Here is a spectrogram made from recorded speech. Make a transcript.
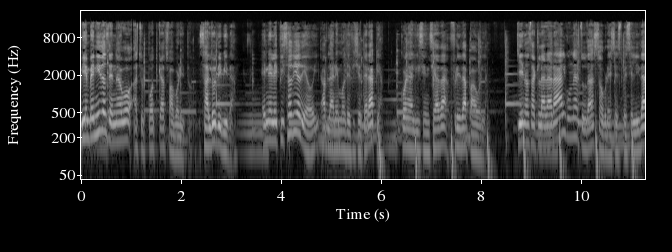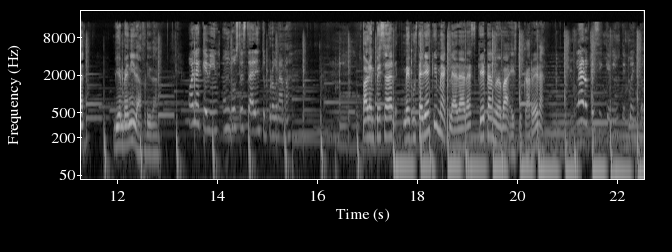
Bienvenidos de nuevo a su podcast favorito, Salud y Vida. En el episodio de hoy hablaremos de fisioterapia con la licenciada Frida Paola, quien nos aclarará algunas dudas sobre esa especialidad. Bienvenida, Frida. Hola, Kevin, un gusto estar en tu programa. Para empezar, me gustaría que me aclararas qué tan nueva es tu carrera. Claro que sí, Kevin, te cuento.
